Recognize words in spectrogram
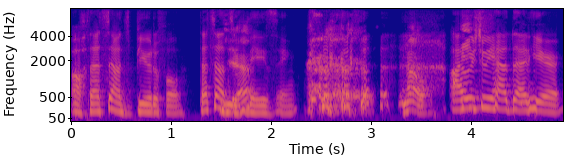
Oh, that sounds beautiful. That sounds yeah. amazing. now, I if, wish we had that here.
